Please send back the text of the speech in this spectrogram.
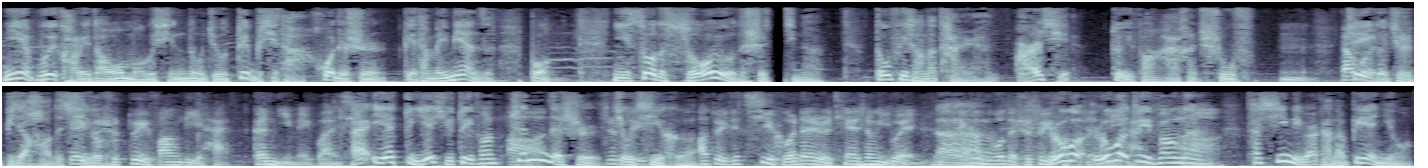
你也不会考虑到我某个行动就对不起他，或者是给他没面子。不，你做的所有的事情呢，都非常的坦然，而且对方还很舒服。嗯，这个就是比较好的契合这个。是对方厉害，跟你没关系。哎，也对，也许对方真的是啊就契合啊，对，这契合真是天生一对，啊更多的是对方如果如果对方呢啊，他心里边感到别扭，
